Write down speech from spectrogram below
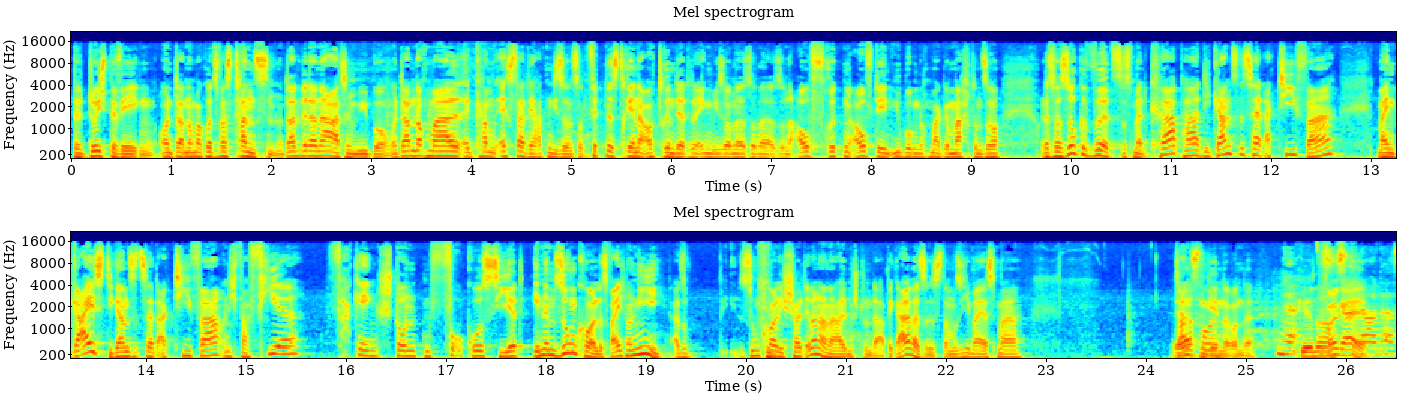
durchbewegen und dann nochmal kurz was tanzen und dann wieder eine Atemübung und dann nochmal äh, kam extra, der hatten die so, so einen Fitnesstrainer auch drin, der hat irgendwie so eine, so eine, so eine Aufrücken auf den Übungen nochmal gemacht und so. Und das war so gewürzt, dass mein Körper die ganze Zeit aktiv war, mein Geist die ganze Zeit aktiv war und ich war vier fucking Stunden fokussiert in einem Zoom-Call. Das war ich noch nie. Also Zoom-Call, ich schalte immer nach einer halben Stunde ab, egal was es ist. Da muss ich immer erstmal tanzen ja, gehen eine Runde. Ja, genau. Voll geil. Genau das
